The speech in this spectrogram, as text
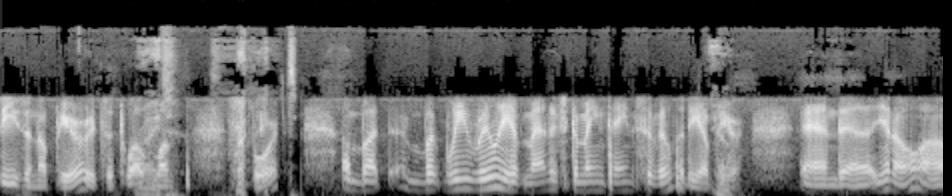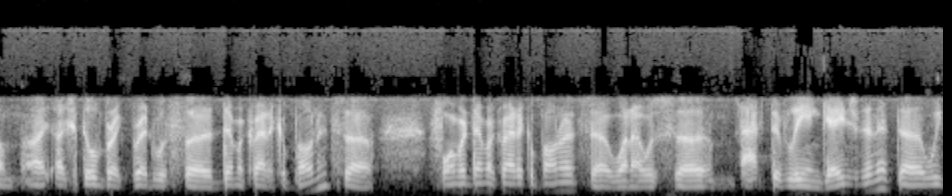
season up here. It's a twelve month Right. sport. Uh, but but we really have managed to maintain civility up Yeah. here. And uh, you know, um, I, I still break bread with uh, Democratic opponents. Uh, former Democratic opponents, uh, when I was uh, actively engaged in it, uh, we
